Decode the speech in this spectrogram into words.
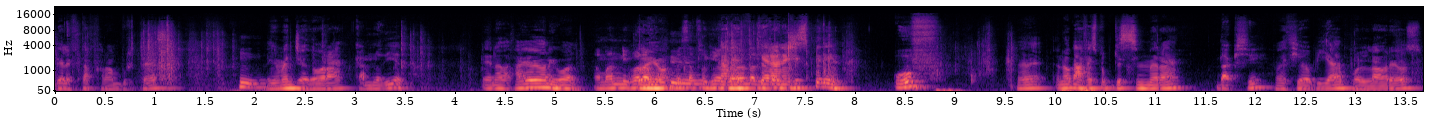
τελευταία φορά που ήρθες. Είμαι και τώρα. Κάμνω δίαιτα. Ε, να τα φάει ο Νικόλ. Αμάν Νικόλα μου, μες στο αυτοκίνητο τώρα να Καφέ, το αν έχεις σπίτι. Ουφ. Ε, Ενώ ο καφές που πιες σήμερα, Εντάξει. ο Αιθιοπία, πολλά ωραίος.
